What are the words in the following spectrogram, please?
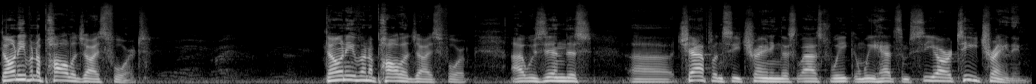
Don't even apologize for it. Don't even apologize for it. I was in this uh, chaplaincy training this last week, and we had some CRT training,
